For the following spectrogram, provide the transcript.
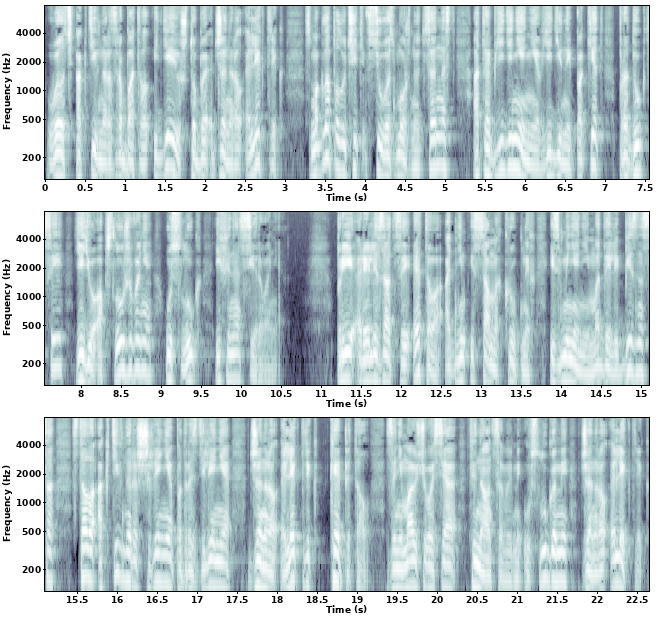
Уэлч активно разрабатывал идею, чтобы General Electric смогла получить всю возможную ценность от объединения в единый пакет продукции, ее обслуживания, услуг и финансирования. При реализации этого одним из самых крупных изменений модели бизнеса стало активное расширение подразделения General Electric Capital, занимающегося финансовыми услугами General Electric,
